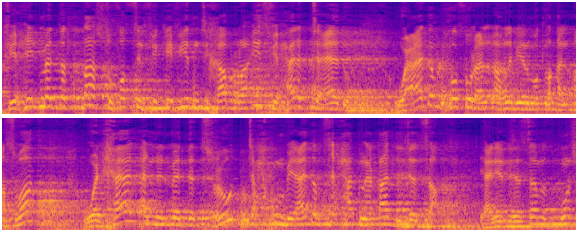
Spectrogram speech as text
في حين المادة 13 تفصل في كيفية انتخاب الرئيس في حالة التعادل وعدم الحصول على الأغلبية المطلقة للأصوات والحال أن المادة 9 تحكم بعدم صحة انعقاد الجلسة. يعني الجلسة ما تكونش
